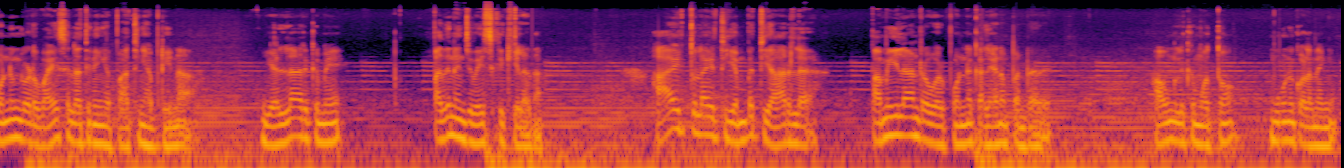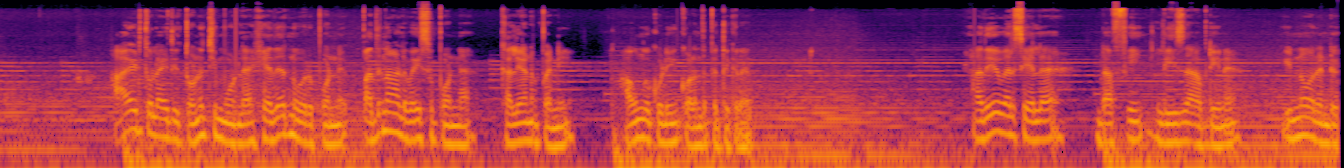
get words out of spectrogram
பொண்ணுங்களோட வயசு எல்லாத்தையும் நீங்கள் பார்த்தீங்க அப்படின்னா எல்லாருக்குமே பதினஞ்சு வயசுக்கு கீழே தான். ஆயிரத்தி தொள்ளாயிரத்தி எண்பத்தி ஆறில் பமீலான்ற ஒரு பொண்ணு கல்யாணம் பண்ணுறாரு அவங்களுக்கு மொத்தம் மூணு குழந்தைங்க. ஆயிரத்தி தொள்ளாயிரத்தி தொண்ணூற்றி மூணில் ஹெதர்னு ஒரு பொண்ணு பதினாலு வயசு பொண்ணை கல்யாணம் பண்ணி அவங்க கூடயும் குழந்தை பெற்றுக்கிறார். அதே வரிசையில் டஃபி லீசா அப்படின்னு இன்னும் ரெண்டு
